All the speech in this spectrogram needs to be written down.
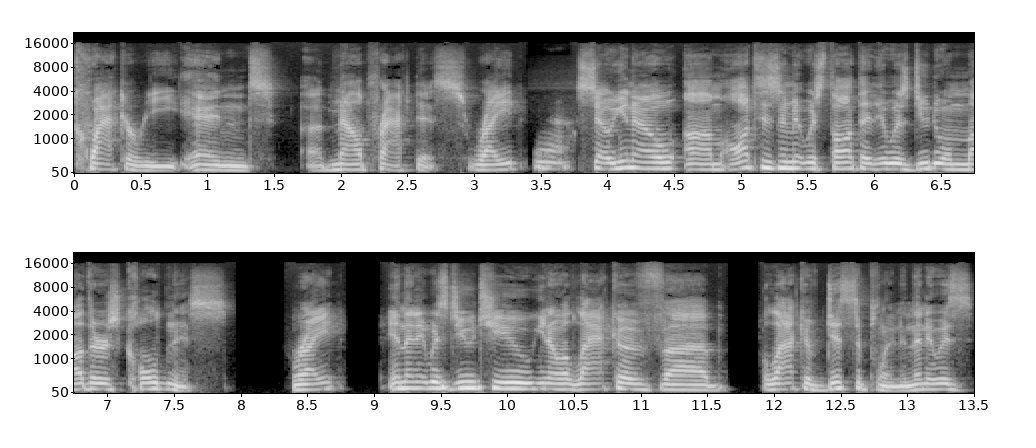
quackery and uh, malpractice, right? yeah. So, you know, um, autism, it was thought that it was due to a mother's coldness, right? And then it was due to, you know, a lack of, uh, a lack of discipline. And then it was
